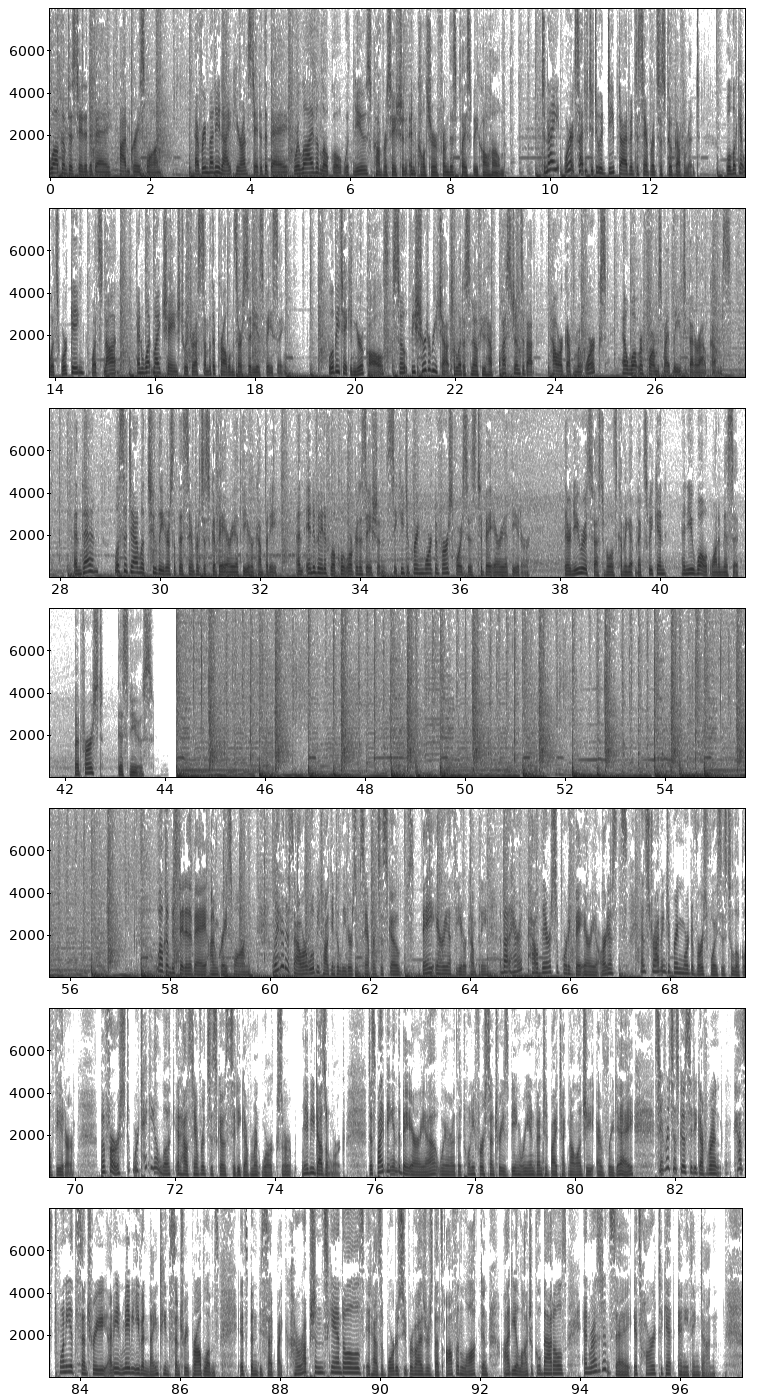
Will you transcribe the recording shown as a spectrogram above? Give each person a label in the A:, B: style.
A: Welcome to State of the Bay. I'm Grace Wan. Every Monday night here on State of the Bay, we're live and local with news, conversation, and culture from this place we call home. Tonight, we're excited to do a deep dive into San Francisco government. We'll look at what's working, what's not, and what might change to address some of the problems our city is facing. We'll be taking your calls, so be sure to reach out to let us know if you have questions about how our government works and what reforms might lead to better outcomes. And then we'll sit down with two leaders of the San Francisco Bay Area Theater Company, an innovative local organization seeking to bring more diverse voices to Bay Area theater. Their New Roots Festival is coming up next weekend, and you won't want to miss it. But first, this news. Welcome to State of the Bay. I'm Grace Wan. Later this hour, we'll be talking to leaders of San Francisco's Bay Area Theater Company about how they're supporting Bay Area artists and striving to bring more diverse voices to local theater. But first, we're taking a look at how San Francisco's city government works, or maybe doesn't work. Despite being in the Bay Area, where the 21st century is being reinvented by technology every day, San Francisco city government has 20th century, I mean, maybe even 19th century problems. It's been beset by corruption scandals. It has a board of supervisors that's often locked in ideological battles, and residents say it's hard to get anything done.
